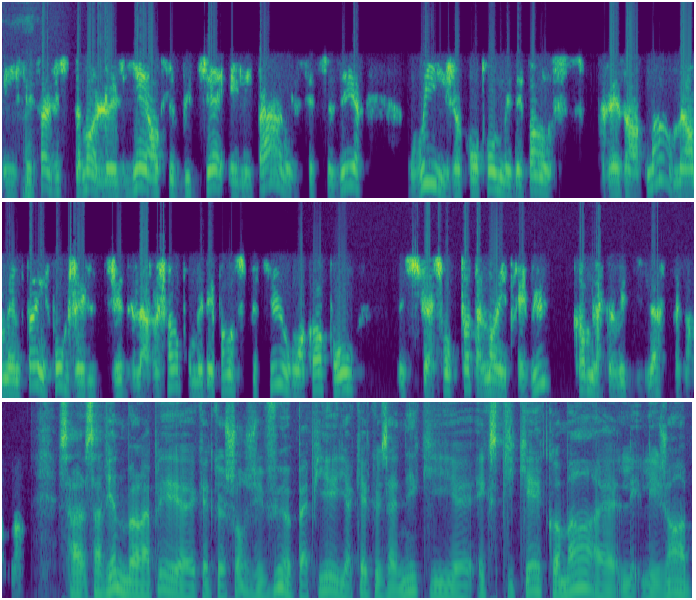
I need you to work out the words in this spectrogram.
et c'est ça justement le lien entre le budget et l'épargne, c'est de se dire oui, je contrôle mes dépenses présentement, mais en même temps, il faut que j'ai de l'argent pour mes dépenses futures ou encore pour une situation totalement imprévue comme la COVID-19 présentement. Ça, ça, vient de me rappeler euh, quelque chose. J'ai vu un papier il y a quelques années qui euh, expliquait comment euh, les, gens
